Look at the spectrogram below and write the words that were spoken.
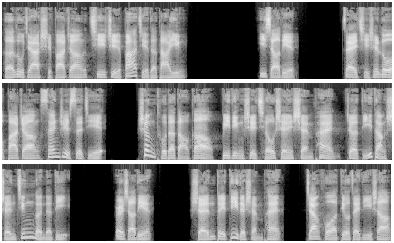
和路加十八章七至八节的答应。一小点。在启示录八章三至四节，圣徒的祷告必定是求神审判这抵挡神经纶的地。二小点，神对地的审判，将火丢在地上，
